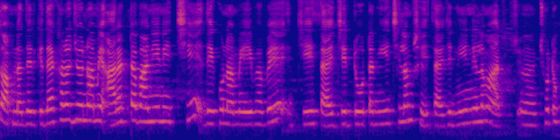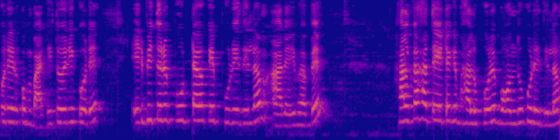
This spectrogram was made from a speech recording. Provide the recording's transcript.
তো আপনাদেরকে দেখানোর জন্য আমি আরেকটা বানিয়ে নিচ্ছি। দেখুন, আমি এইভাবে যে সাইজের ডোটা নিয়েছিলাম, সেই সাইজে নিয়ে নিলাম। আর ছোট করে এরকম বাটি তৈরি করে এর ভিতরে পুরটাকে পুড়ে দিলাম। আর এইভাবে হালকা হাতে এটাকে ভালো করে বন্ধ করে দিলাম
